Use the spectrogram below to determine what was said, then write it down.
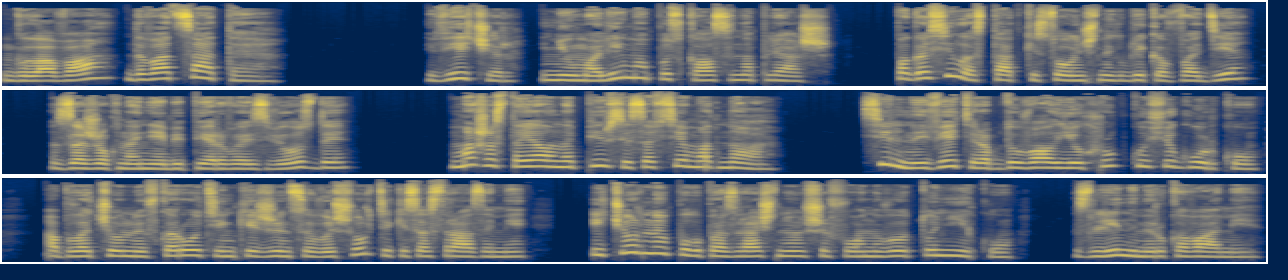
Глава двадцатая. Вечер неумолимо опускался на пляж. Погасил остатки солнечных бликов в воде, зажег на небе первые звезды. Маша стояла на пирсе совсем одна. Сильный ветер обдувал ее хрупкую фигурку, облаченную в коротенькие джинсовые шортики со стразами и черную полупрозрачную шифоновую тунику с длинными рукавами.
